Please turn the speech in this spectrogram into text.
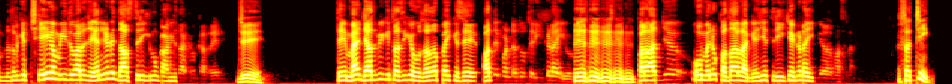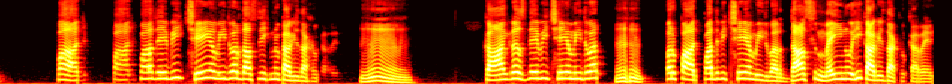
ਮਤਲਬ ਕਿ 6 ਉਮੀਦਵਾਰ ਜਿਹੜੇ ਨੇ ਜਿਹੜੇ 10 ਤਰੀਕ ਨੂੰ ਕਾਗਜ਼ ਦਾਖਲ ਕਰ ਰਹੇ ਨੇ। ਜੀ। ਤੇ ਮੈਂ ਜਦ ਵੀ ਕੀਤਾ ਸੀ ਕਿ ਹੋ ਸਕਦਾ ਭਾਈ ਕਿਸੇ ਆਧੇ ਪੰਡਤ ਤੋਂ ਤਰੀਕ ਕਢਾਈ ਹੋਵੇ। ਪਰ ਅੱਜ ਉਹ ਮੈਨੂੰ ਪਤਾ ਲੱਗ ਗਿਆ ਜੀ ਤਰੀਕੇ ਕਢਾਈ ਵਾਲਾ ਮਸਲਾ। ਸੱਚੀ? ਭਾਜ ਭਾਜਪਾ ਦੇ ਵੀ 6 ਉਮੀਦਵਾਰ 10 ਤਰੀਕ ਨੂੰ ਕਾਗਜ਼ ਦਾਖਲ ਕਰ ਰਹੇ ਨੇ। ਹੂੰ। ਕਾਂਗਰਸ ਦੇ ਵੀ 6 ਉਮੀਦਵਾਰ ਹੂੰ ਹੂੰ, ਔਰ ਭਾਜਪਾ ਦੇ ਵੀ 6 ਉਮੀਦਵਾਰ 10 ਮਈ ਨੂੰ ਹੀ ਕਾਗਜ਼ ਦਾਖਲ ਕਰ ਰਹੇ ਨੇ।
